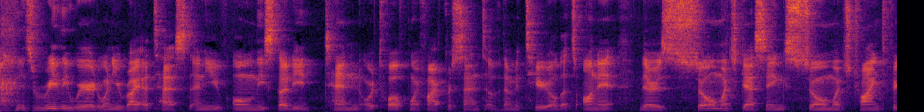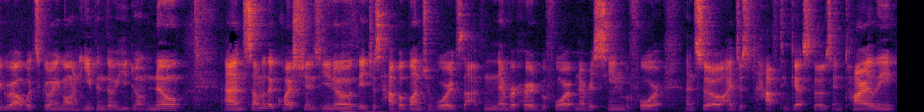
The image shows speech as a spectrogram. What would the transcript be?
it's really weird when you write a test and you've only studied 10 or 12.5% of the material that's on it. There's so much guessing, so much trying to figure out what's going on even though you don't know. And some of the questions, you know, they just have a bunch of words that I've never heard before, I've never seen before, and so I just have to guess those entirely.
